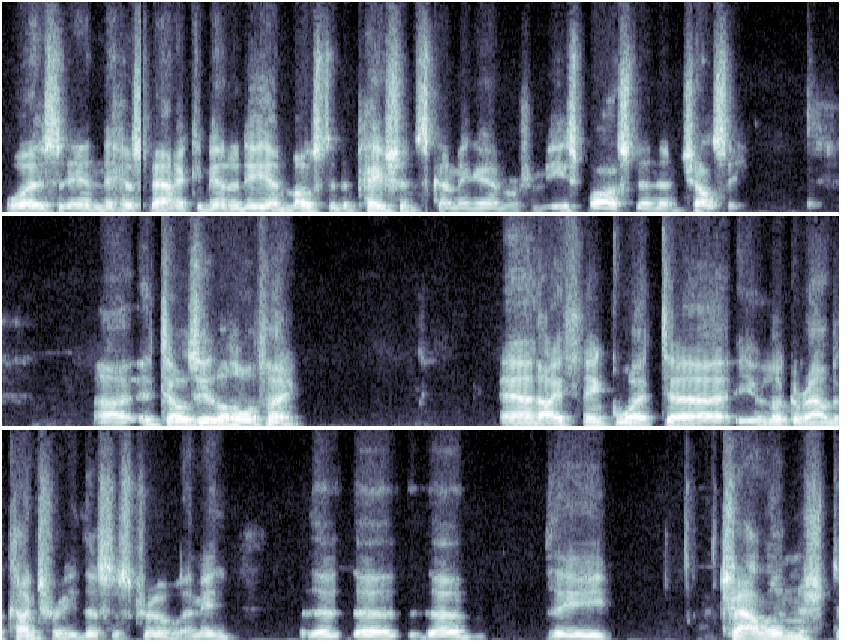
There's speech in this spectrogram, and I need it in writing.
was in the Hispanic community, and most of the patients coming in were from East Boston and Chelsea. Uh, it tells you the whole thing. And I think what uh, you look around the country, this is true. I mean, the the the the challenged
